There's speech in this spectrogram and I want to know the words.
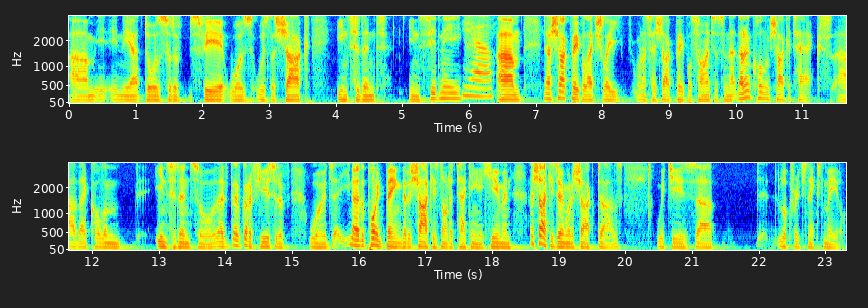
um, in, in, the outdoors sort of sphere was was the shark incident in Sydney. Yeah. Um, now, shark people actually, when I say shark people, scientists and that, they don't call them shark attacks. Uh, they call them incidents or they've, they've got a few sort of words. You know, the point being that a shark is not attacking a human. A shark is doing what a shark does, which is uh, look for its next meal.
